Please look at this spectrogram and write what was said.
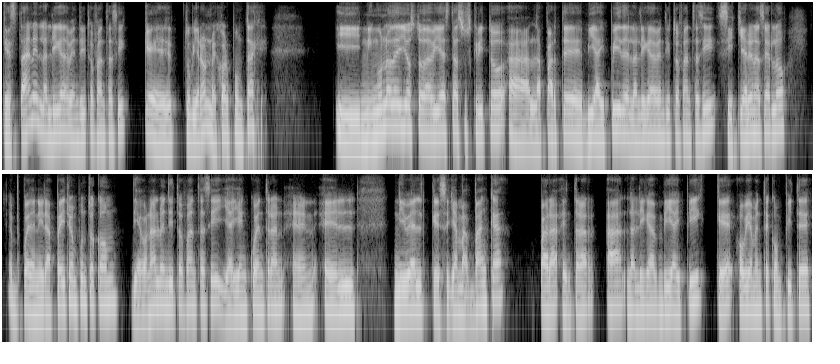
que están en la liga de Bendito Fantasy que tuvieron mejor puntaje. y ninguno de ellos todavía está suscrito a la parte VIP de la Liga de Bendito Fantasy. Si quieren hacerlo, pueden ir a patreon.com, diagonal Bendito Fantasy, y ahí encuentran en el nivel que se llama banca para entrar a la Liga VIP, que obviamente compite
